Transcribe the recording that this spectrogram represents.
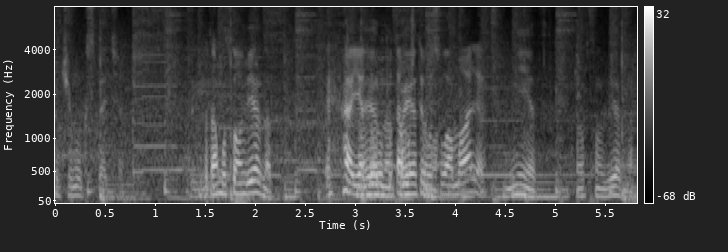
Почему, кстати? Потому что он Вернер. Я наверное, потому что его сломали. Нет, потому что он Вернер.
